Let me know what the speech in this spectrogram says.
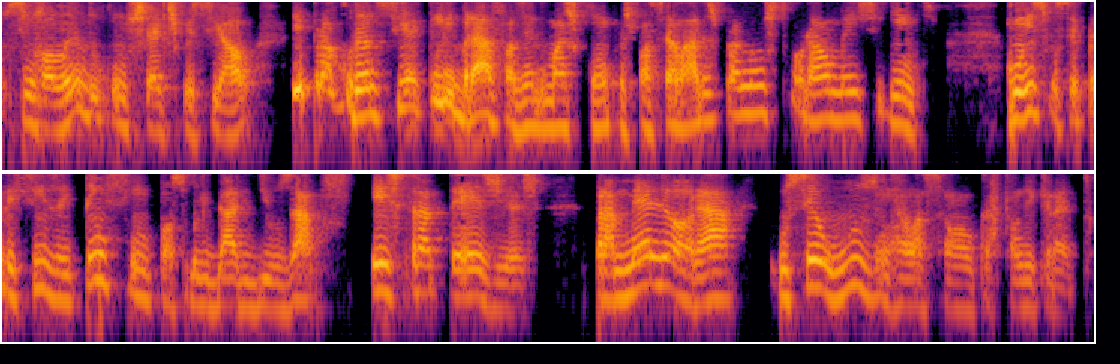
se enrolando com um cheque especial e procurando se equilibrar, fazendo mais compras parceladas para não estourar o mês seguinte. Com isso, você precisa e tem sim possibilidade de usar estratégias para melhorar o seu uso em relação ao cartão de crédito.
